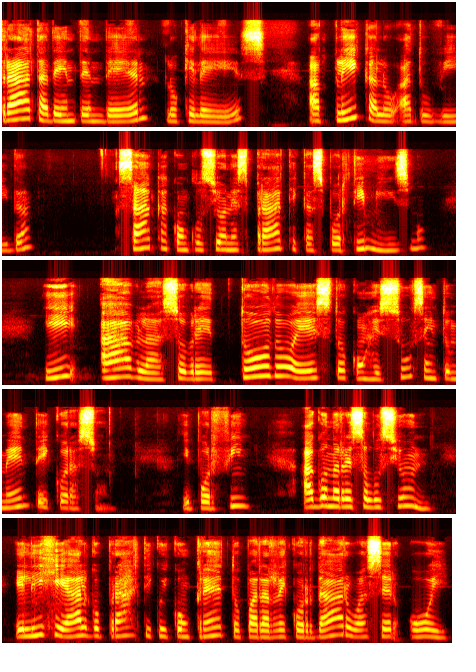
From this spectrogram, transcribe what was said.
Trata de entender lo que lees, aplícalo a tu vida, saca conclusiones prácticas por ti mismo y habla sobre todo esto con Jesús en tu mente y corazón. Y por fin, haga una resolución. Elige algo práctico y concreto para recordar o hacer hoy,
